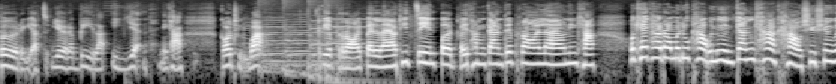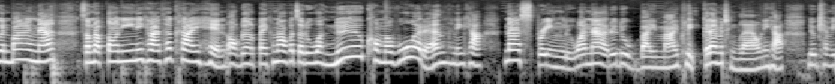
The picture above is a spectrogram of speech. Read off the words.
börjat göra bilar igen นะคะก็ถือว่าเรียบร้อยไปแล้วที่จีนเปิดไปทำการเรียบร้อยแล้วนี่ค่ะ โอเคค่ะ เรามาดูข่าวอื่นๆกันค่ะข่าวชิวๆกันบ้างนะสำหรับตอนนี้นี่ค่ะถ้าใครเห็นออกเดินไปข้างนอกก็จะรู้ว่า nu kommer våren นี่ค่ะหน้า spring หรือว่าหน้าฤดูใบไม้ผลิก็ได้มาถึงแล้วนี่ค่ะ nu kan vi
